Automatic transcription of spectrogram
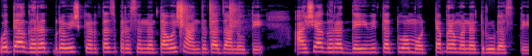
व त्या घरात प्रवेश करताच प्रसन्नता व शांतता जाणवते. अशा घरात दैवी तत्व मोठ्या प्रमाणात रूढ असते.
